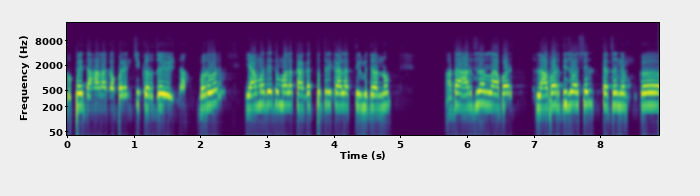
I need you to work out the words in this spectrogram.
रुपये दहा लाखापर्यंतची कर्ज योजना बरोबर? यामध्ये तुम्हाला कागदपत्रे काय लागतील मित्रांनो? आता अर्जदार लाभार लाभार्थी जो असेल त्याचं नेमकं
